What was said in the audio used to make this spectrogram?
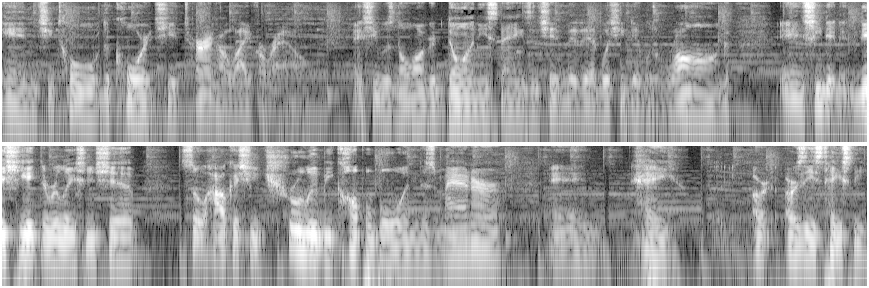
And she told the court she had turned her life around and she was no longer doing these things and she admitted that what she did was wrong and she didn't initiate the relationship. So how could she truly be culpable in this manner? And hey are, are these tasty?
